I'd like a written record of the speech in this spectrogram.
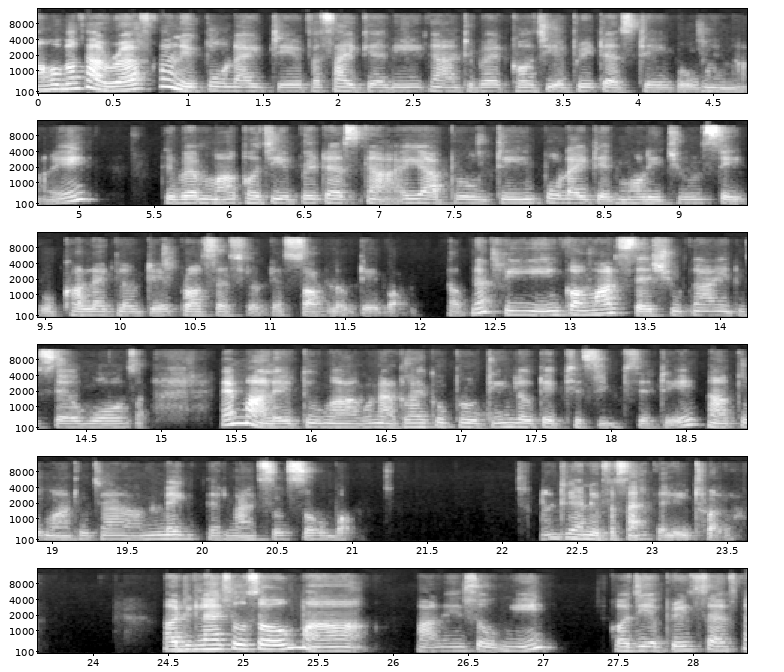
အဟိုဘက်က rough ကနေပို့လိုက်တဲ့ vesicle လေးကဒီဘက် Golgi apparatus တွေကိုဝင်လာတယ်ဒီဘက်မှာ Golgi apparatus ကအဲ့ရ protein ပို့လိုက်တဲ့ molecules တွေကို collect လုပ်တယ် process လုပ်တယ် sort လုပ်တယ်ပေါ့ဟုတ်နော်ပြီးရင် convert cell sugar into cell wall ဆို အဲ့မှာလေသူကခုန glycoprotein လုပ်တဲ့ဖြစ်စီဖြစ်တယ်နောက်သူမှသူက make the lysosome ပေါ့ဒီကနေ vesicle လေးထွက်လာအော်ဒီ lysosome မှာဘာလဲဆိုရင် Golgi apparatus က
